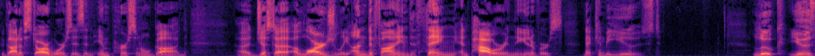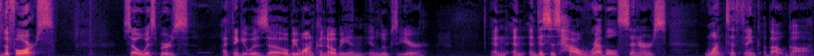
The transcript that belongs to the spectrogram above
The God of Star Wars is an impersonal God, uh, just a, a largely undefined thing and power in the universe that can be used. Luke, use the force. So whispers, I think it was uh, Obi Wan Kenobi in, in Luke's ear. And, and, and this is how rebel sinners want to think about God.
